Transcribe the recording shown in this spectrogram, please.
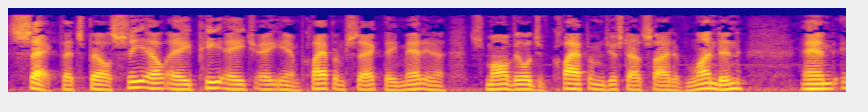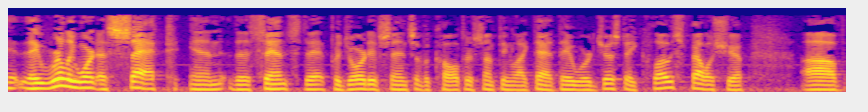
sect. That's spelled C-L-A-P-H-A-M. Clapham sect. They met in a small village of Clapham, just outside of London, and they really weren't a sect in the sense that pejorative sense of a cult or something like that. They were just a close fellowship of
